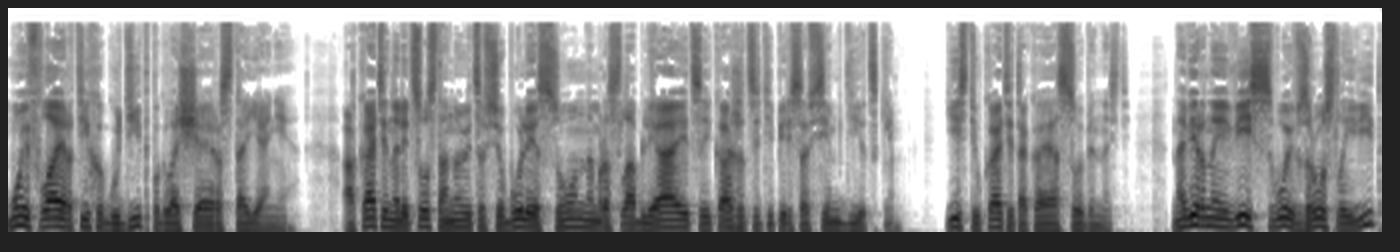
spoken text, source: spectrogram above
Мой флаер тихо гудит, поглощая расстояние а Катя на лицо становится все более сонным, расслабляется и кажется теперь совсем детским. Есть у Кати такая особенность. Наверное, весь свой взрослый вид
